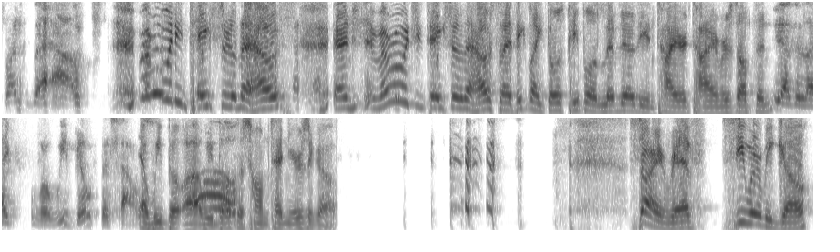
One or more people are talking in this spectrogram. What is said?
front of the house. Remember when he takes her to the house? And remember when she takes her to the house? And I think like those people had lived there the entire time or something. Yeah, they're like, "Well, we built this house." Yeah, we built uh, we Oh. built this home ten years ago. Sorry, Riv. See where we go.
